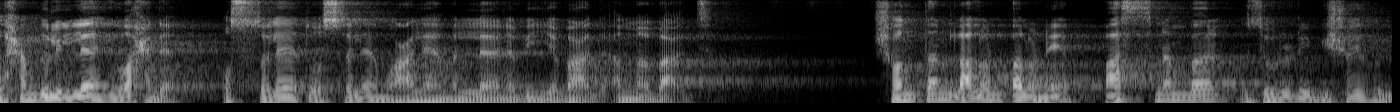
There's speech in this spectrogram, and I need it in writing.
আলহামদুলিল্লাহ ওয়াহদা ওসলাত ওসালাম আলা মাল্লা নবী বাদ, আম্মা বাদ। সন্তান লালন পালনে পাঁচ নাম্বার জরুরি বিষয় হল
